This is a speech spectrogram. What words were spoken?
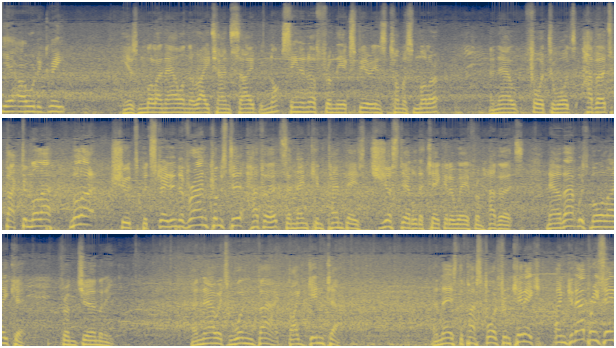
yeah, I would agree. Here's Muller now on the right hand side. We've not seen enough from the experienced Thomas Muller. And now forward towards Havertz, back to Muller. Muller shoots, but straight into Varane, comes to Havertz, and then Kimpembe is just able to take it away from Havertz. Now that was more like it from Germany. And now it's won back by Ginter. And there's the pass forward from Kimmich. And Gnabry's in.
